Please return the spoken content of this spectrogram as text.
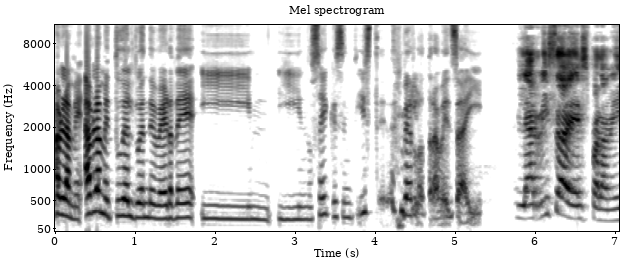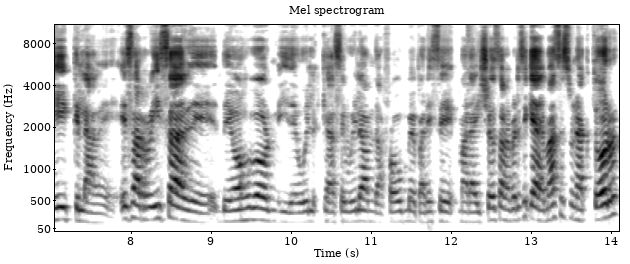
háblame, háblame tú del Duende Verde y, y no sé qué sentiste de verlo otra vez ahí. La risa es para mí clave. Esa risa de, de Osborne y de Will, que hace William Dafoe me parece maravillosa. Me parece que además es un actor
